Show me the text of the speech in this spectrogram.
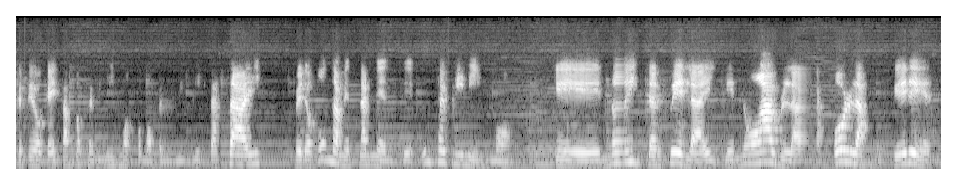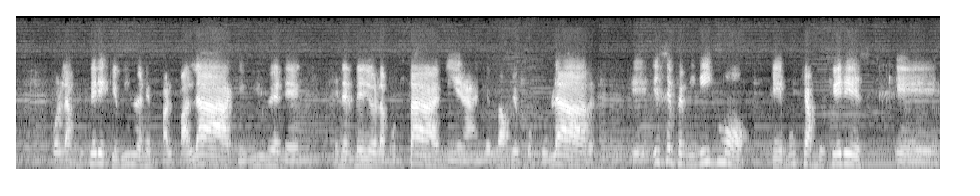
creo que hay tantos feminismos como feministas hay, pero fundamentalmente un feminismo que no interpela y que no habla con las mujeres, con las mujeres que viven en Palpalá, que viven en, el medio de la montaña, en el barrio popular, eh, ese feminismo que muchas mujeres, eh,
